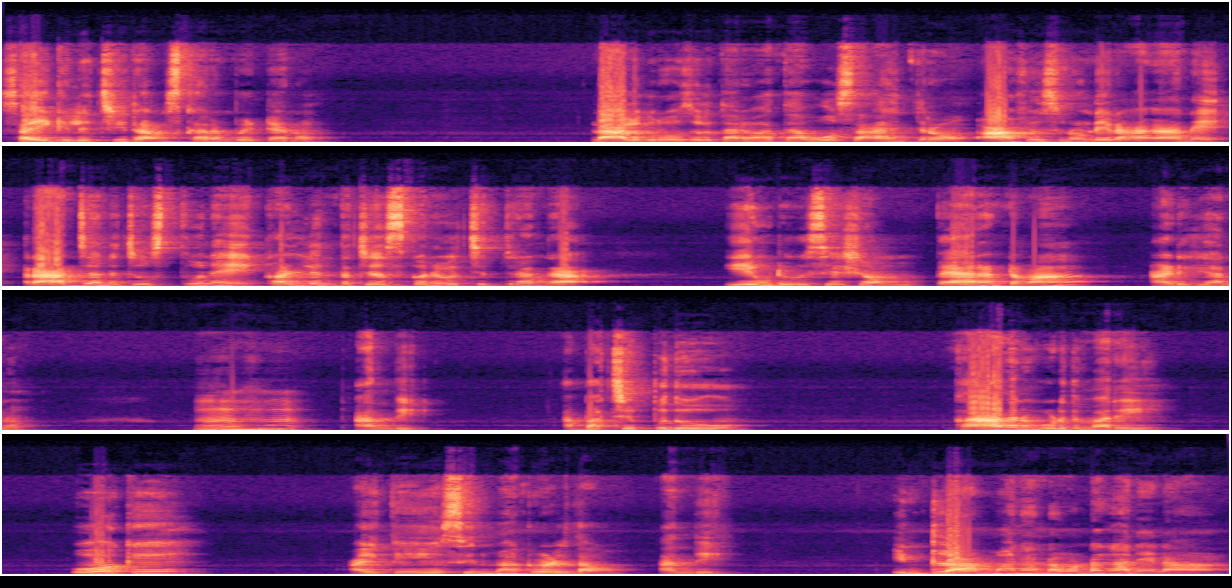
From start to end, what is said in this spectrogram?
సైకిల్ ఇచ్చి నమస్కారం పెట్టాను. నాలుగు రోజుల తర్వాత ఓ సాయంత్రం ఆఫీసు నుండి రాగానే రాజ్యాన్ని చూస్తూనే కళ్ళెంత చేసుకొని విచిత్రంగా ఏమిటి విశేషం? పేరంటమా? అడిగాను. అంది. అబ్బా చెప్పుదు. కాదనకూడదు మరి. ఓకే అయితే సినిమాకి వెళ్దాం అంది. ఇంట్లో అమ్మ నాన్న ఉండగానేనా?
